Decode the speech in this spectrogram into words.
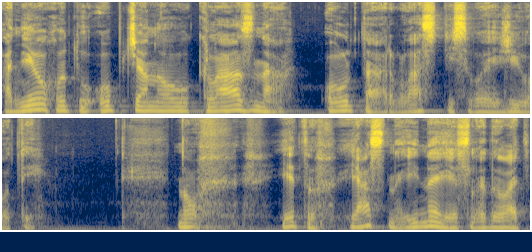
a neochotu občanov klásť na oltár vlasti svoje životy. No, je to jasné, iné je sledovať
